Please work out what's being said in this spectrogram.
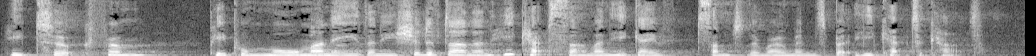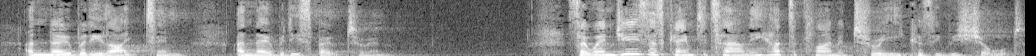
He took from people more money than he should have done, and he kept some, and he gave some to the Romans, but he kept a cut. And nobody liked him, and nobody spoke to him. So when Jesus came to town, he had to climb a tree because he was short,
